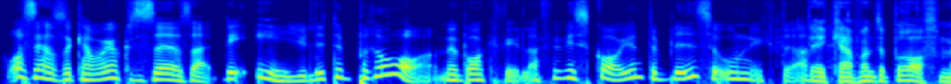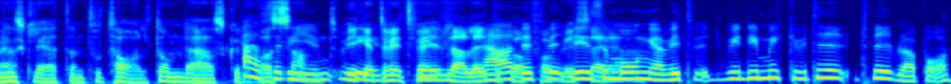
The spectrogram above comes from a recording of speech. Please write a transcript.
Och sen så kan man ju också säga så här, det är ju lite bra med bakfylla, för vi ska ju inte bli så onyktra. Det är kanske inte bra för mänskligheten totalt om det här skulle alltså, vara sant, ju, vilket vi tvivlar lite ja, på. Det, det är så många, vi, det är mycket vi tvivlar på.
